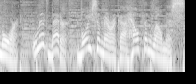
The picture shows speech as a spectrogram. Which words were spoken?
More. Live better. Voice America Health and Wellness.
